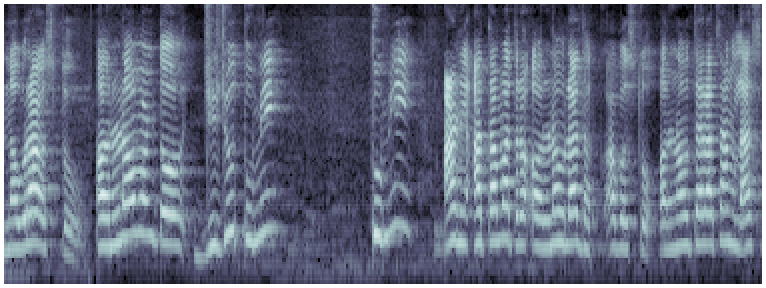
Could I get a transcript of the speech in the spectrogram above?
नवरा असतो. अर्णव म्हणतो जिजू तुम्ही? तुम्ही आणि आता मात्र अर्णवला धक्का बसतो. अर्णव त्याला चांगलाच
